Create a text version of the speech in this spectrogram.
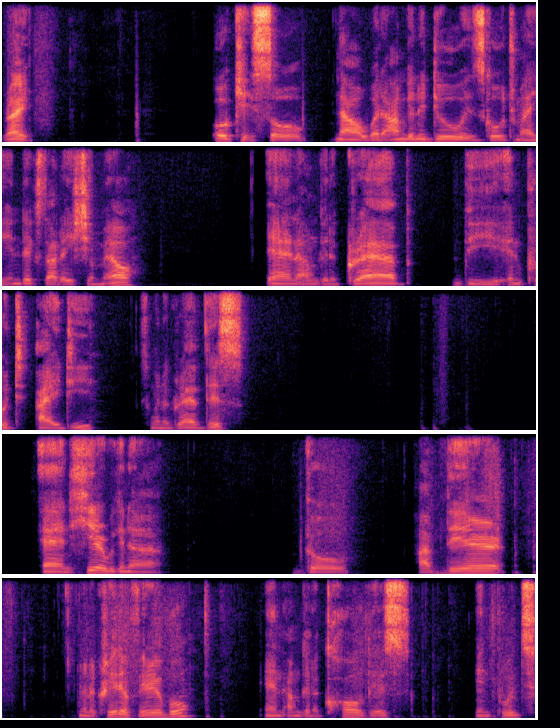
right? Okay, so now what I'm going to do is go to my index.html and I'm going to grab the input ID. So I'm going to grab this. And here we're going to go up there. I'm going to create a variable and I'm going to call this input.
